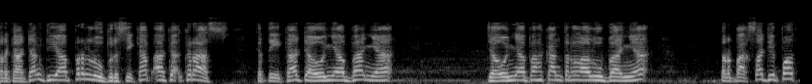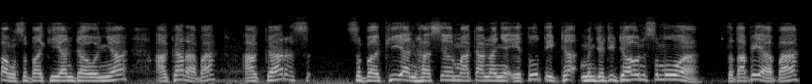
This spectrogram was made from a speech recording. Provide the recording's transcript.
terkadang dia perlu bersikap agak keras. Ketika daunnya banyak, daunnya bahkan terlalu banyak terpaksa dipotong sebagian daunnya agar apa? Agar sebagian hasil makanannya itu tidak menjadi daun semua. Tetapi apa?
